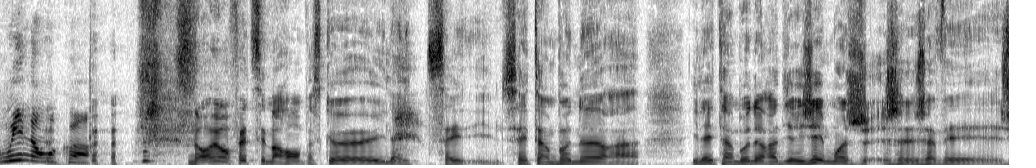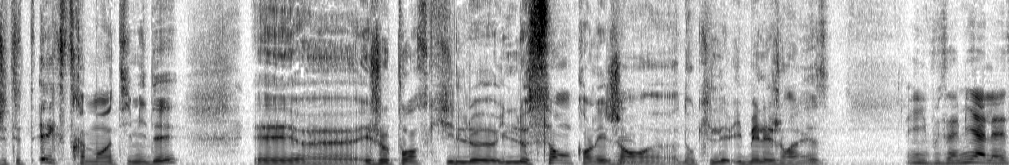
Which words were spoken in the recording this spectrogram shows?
Oui, non, quoi. Non, et en fait, c'est marrant parce que il a, ça, a- il- ça a été un bonheur à, il a été un bonheur à diriger. Moi, j'avais, j'étais extrêmement intimidé et, euh, et je pense qu'il le, il le sent quand les gens, euh, donc il, il met les gens à l'aise. Et il vous a mis à l'aise.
